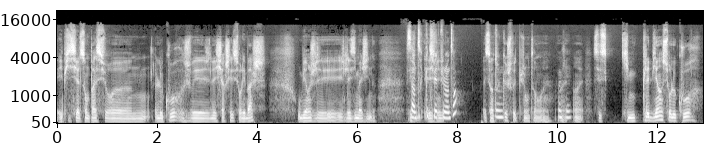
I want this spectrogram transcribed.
Et puis si elles sont pas sur euh, le cours, je vais les chercher sur les bâches ou bien je les, je les imagine. C'est un truc que tu fais depuis longtemps? C'est un truc que je fais depuis longtemps, ouais. ouais, C'est ce qui me plaît bien sur le cours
